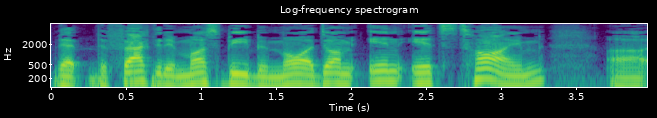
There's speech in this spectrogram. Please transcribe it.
that the fact that it must be b'mo adam in its time uh,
